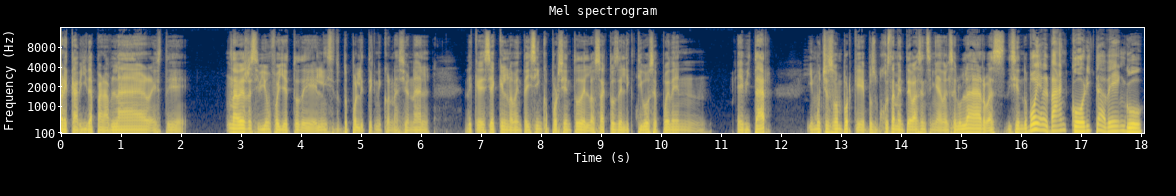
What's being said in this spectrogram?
precavida para hablar, este, una vez recibí un folleto del Instituto Politécnico Nacional de que decía que el 95% de los actos delictivos se pueden evitar y muchos son porque pues justamente vas enseñando el celular, vas diciendo voy al banco, ahorita vengo,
